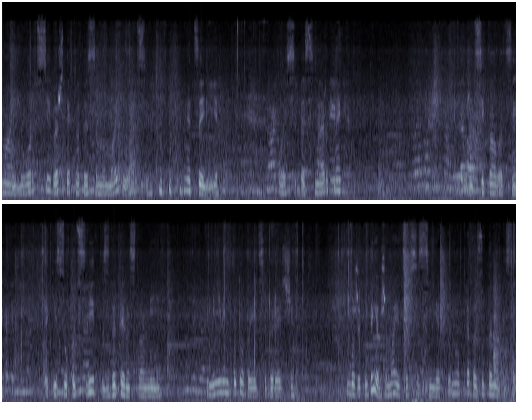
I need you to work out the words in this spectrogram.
майорці. Бачите, як написано майорці. Не це є. Ось безсмертник. Дуже цікаво це. Такий сухоцвіт з дитинства мій. Мені він подобається, до речі. Боже, куди я вже маю це все сіяти? Ну, треба зупинитися.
